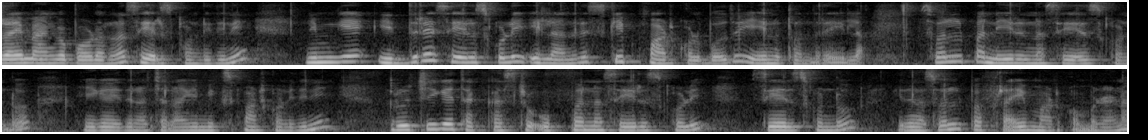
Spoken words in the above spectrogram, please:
ಡ್ರೈ ಮ್ಯಾಂಗೋ ಪೌಡರ್ನ ಸೇರಿಸ್ಕೊಂಡಿದ್ದೀನಿ. ನಿಮಗೆ ಇದ್ದರೆ ಸೇರಿಸ್ಕೊಳ್ಳಿ, ಇಲ್ಲಾಂದರೆ ಸ್ಕಿಪ್ ಮಾಡ್ಕೊಳ್ಬೋದು, ಏನೂ ತೊಂದರೆ ಇಲ್ಲ. ಸ್ವಲ್ಪ ನೀರನ್ನು ಸೇರಿಸ್ಕೊಂಡು ಈಗ ಇದನ್ನು ಚೆನ್ನಾಗಿ ಮಿಕ್ಸ್ ಮಾಡ್ಕೊಂಡಿದ್ದೀನಿ. ರುಚಿಗೆ ತಕ್ಕಷ್ಟು ಉಪ್ಪನ್ನು ಸೇರಿಸ್ಕೊಳ್ಳಿ, ಸೇರಿಸ್ಕೊಂಡು ಇದನ್ನು ಸ್ವಲ್ಪ ಫ್ರೈ ಮಾಡ್ಕೊಂಬಿಡೋಣ.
